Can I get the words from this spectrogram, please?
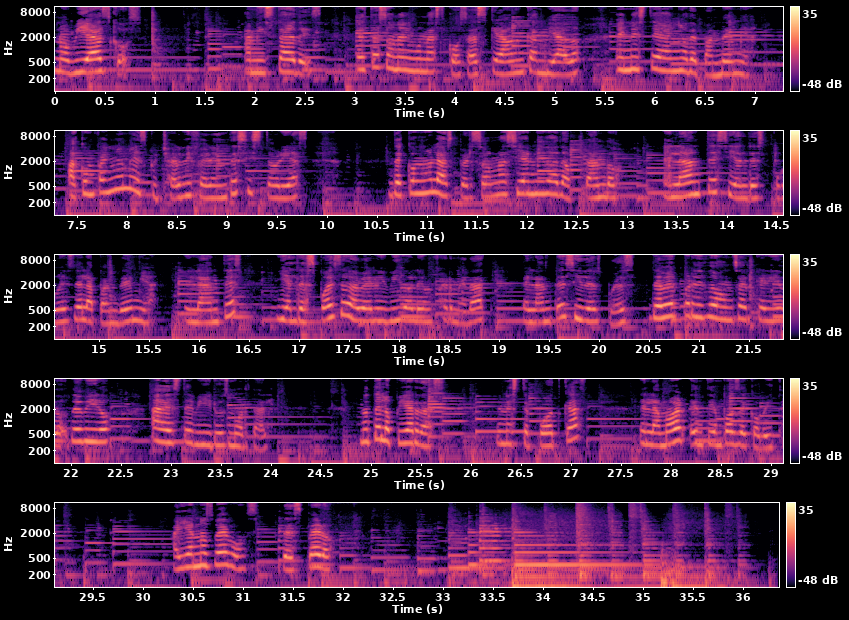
noviazgos, amistades. Estas son algunas cosas que han cambiado en este año de pandemia. Acompáñame a escuchar diferentes historias de cómo las personas se han ido adaptando, el antes y el después de la pandemia, el antes y el después de haber vivido la enfermedad, el antes y después de haber perdido a un ser querido debido a este virus mortal. No te lo pierdas en este podcast, El amor en tiempos de COVID. Allá nos vemos, te espero.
